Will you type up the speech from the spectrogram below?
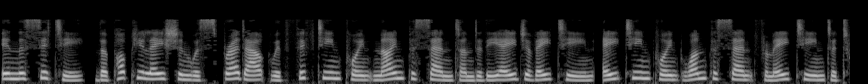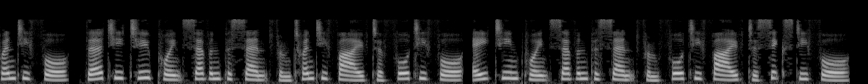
In the city, the population was spread out with 15.9% under the age of 18, 18.1% from 18 to 24, 32.7% from 25 to 44, 18.7% from 45 to 64,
